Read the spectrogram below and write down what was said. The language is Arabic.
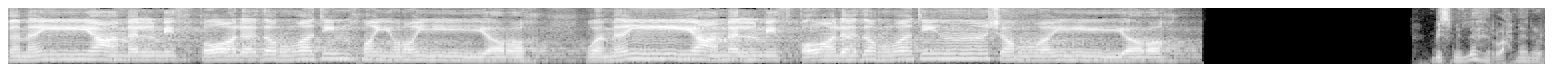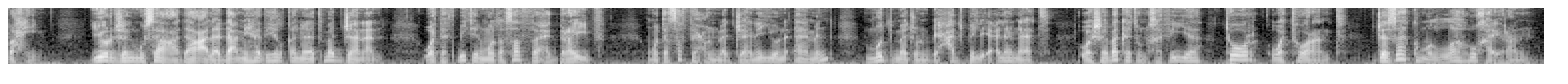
فمن يعمل مثقال ذرة خيرا يره ومن يعمل مثقال ذرة شرا يره. بسم الله الرحمن الرحيم. يرجى المساعدة على دعم هذه القناة مجانا وتثبيت المتصفح برايف متصفح مجاني آمن مدمج بحجب الإعلانات وشبكة خفية تور وتورنت. جزاكم الله خيرا.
